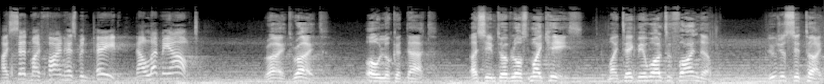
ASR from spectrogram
I said my fine has been paid. Now let me out! Right, right. Oh, look at that. I seem to have lost my keys. Might take me a while to find them. You just sit tight.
